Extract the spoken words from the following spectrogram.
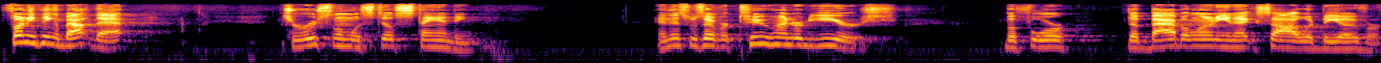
Funny thing about that, Jerusalem was still standing. And this was over 200 years before the Babylonian exile would be over.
